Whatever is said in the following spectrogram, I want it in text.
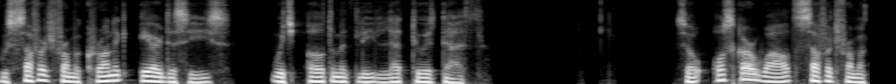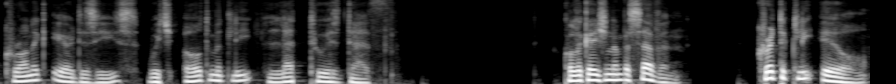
who suffered from a chronic ear disease which ultimately led to his death. So, Oscar Wilde suffered from a chronic ear disease which ultimately led to his death. Collocation number seven critically ill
